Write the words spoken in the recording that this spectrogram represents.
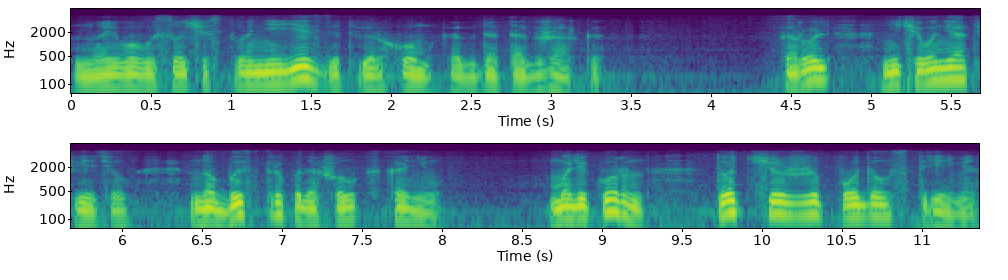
Но его высочество не ездит верхом, когда так жарко». Король ничего не ответил, но быстро подошел к коню. Маликорн тотчас же подал стремя.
